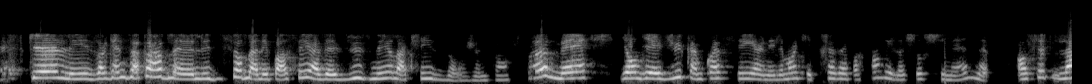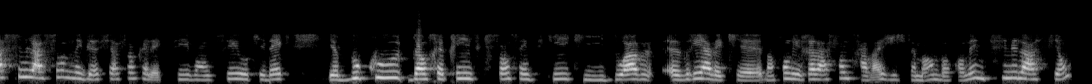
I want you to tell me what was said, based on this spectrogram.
est-ce que les organisateurs de l'édition de l'année passée avaient vu venir la crise? Non, je ne pense pas, mais ils ont bien vu comme quoi c'est un élément qui est très important des ressources humaines. Ensuite, l'assimilation de négociations collectives. On le sait, au Québec, il y a beaucoup d'entreprises qui sont syndiquées, qui doivent œuvrer avec, euh, dans le fond, les relations de travail, justement. Donc, on a une simulation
